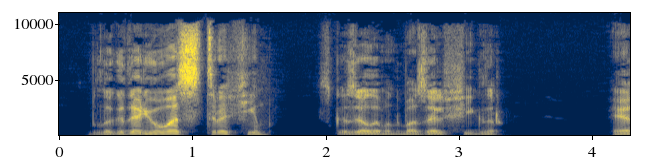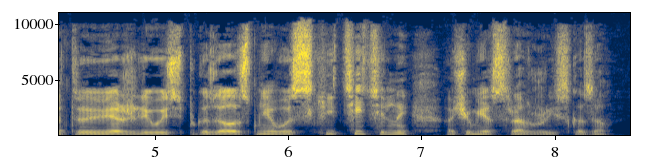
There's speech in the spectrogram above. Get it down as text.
— Благодарю вас, Трофим, — сказала мадемуазель Фигнер. Эта вежливость показалась мне восхитительной, о чем я сразу же и сказал. —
